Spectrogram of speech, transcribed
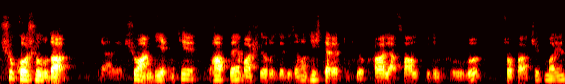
şu koşulda şu an diyelim ki haftaya başlıyoruz dediği zaman hiç tereddüt yok. Hala Sağlık Bilim Kurulu sokağa çıkmayın,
